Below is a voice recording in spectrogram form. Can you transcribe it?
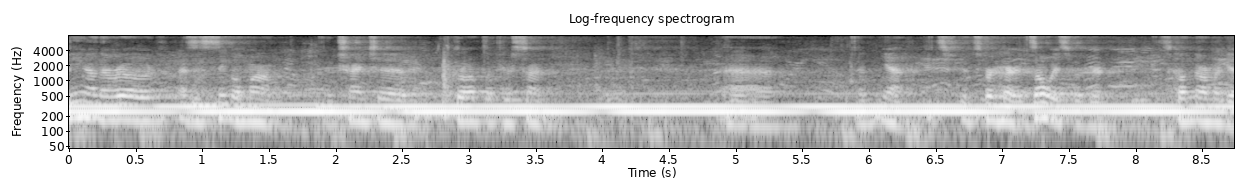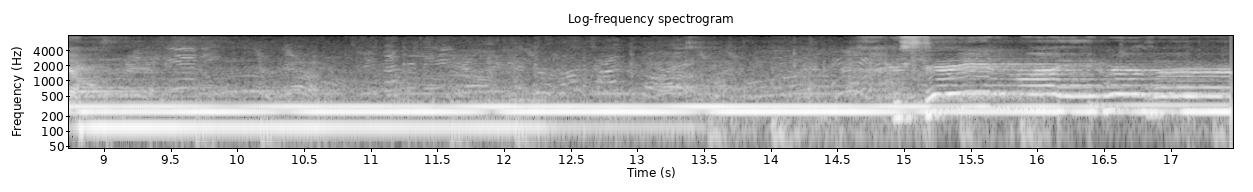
being on the road as a single mom and trying to grow up with her son. Uh, yeah, it's, it's for her. It's always for her. It's called Norma Gale. We stayed in White River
